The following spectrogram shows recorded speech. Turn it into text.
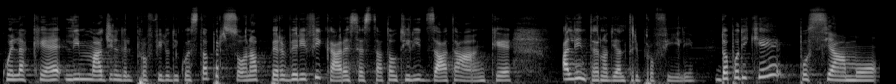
quella che è l'immagine del profilo di questa persona per verificare se è stata utilizzata anche all'interno di altri profili. Dopodiché possiamo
